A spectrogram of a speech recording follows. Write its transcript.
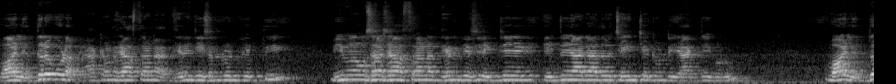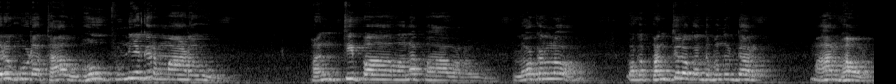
వాళ్ళిద్దరూ కూడా వ్యాకరణ శాస్త్రాన్ని అధ్యయనం చేసినటువంటి వ్యక్తి మీమాంసా శాస్త్రాన్ని అధ్యయనం చేసి యజ్ఞ యజ్ఞయాగాదులు చేయించేటువంటి యాజ్ఞికుడు వాళ్ళిద్దరూ కూడా తా ఉభౌ పుణ్యకర్మాణవు పంక్తి పావన పావనవు. లోకంలో ఒక పంక్తిలో కొంతమంది ఉంటారు మహానుభావులు.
